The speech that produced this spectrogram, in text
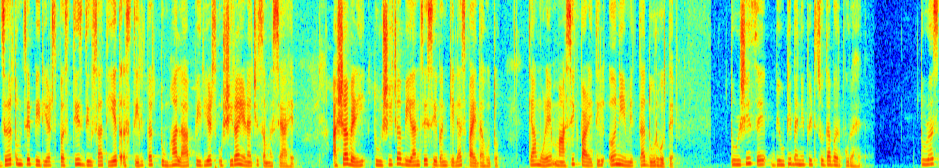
जर तुमचे पिरियड्स पस्तीस दिवसात येत असतील तर तुम्हाला पिरियड्स उशिरा येण्याची समस्या आहे. अशावेळी तुळशीच्या बियांचे सेवन केल्यास फायदा होतो. त्यामुळे मासिक पाळीतील अनियमितता दूर होते. तुळशीचे ब्युटी बेनिफिट्ससुद्धा भरपूर आहेत. तुळस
